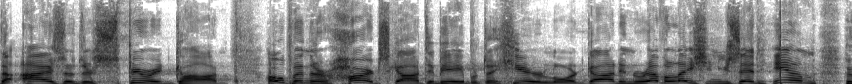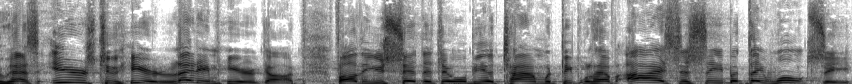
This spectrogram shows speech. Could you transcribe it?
the eyes of their spirit, God. Open their hearts, God, to be able to hear, Lord. God, in Revelation, you said, Him who has ears to hear, let him hear, God. Father, you said that there will be a time when people have eyes to see, but they won't see.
